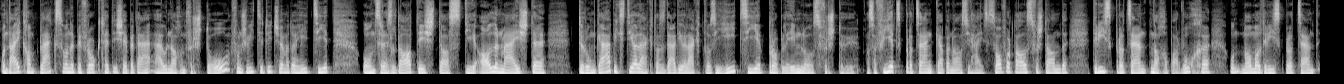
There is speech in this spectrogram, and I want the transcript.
Und ein Komplex, den er befragt hat, ist eben auch nach dem Verstehen vom Schweizerdeutsch, wenn man da hinzieht. Und das Resultat ist, dass die allermeisten der Umgebungsdialekt, also der Dialekt, den sie hinziehen, problemlos verstehen. Also 40 Prozent geben an, sie haben sofort alles verstanden, 30 Prozent nach ein paar Wochen und nochmal 30 Prozent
